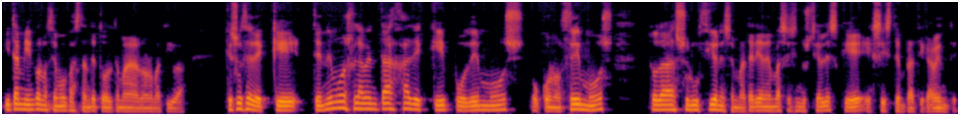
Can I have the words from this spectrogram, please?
Y también conocemos bastante todo el tema de la normativa. ¿Qué sucede? Que tenemos la ventaja de que podemos o conocemos todas las soluciones en materia de envases industriales que existen prácticamente.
